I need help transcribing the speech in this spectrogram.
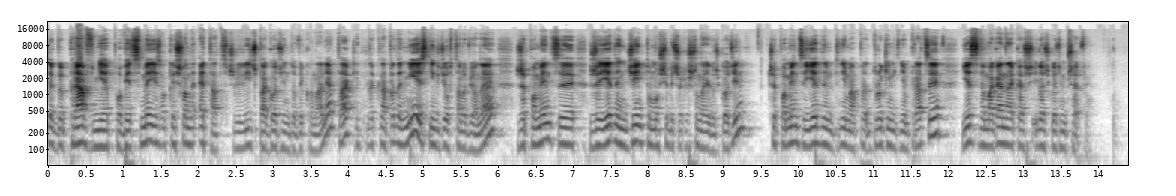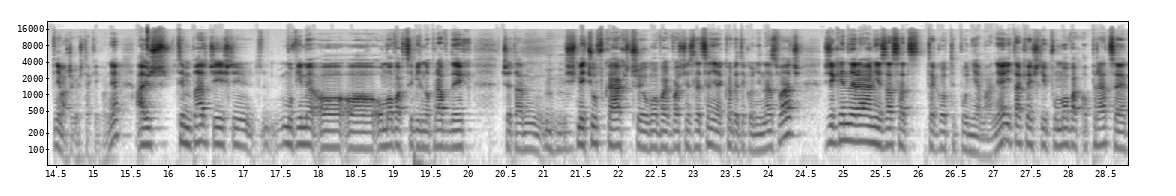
jakby prawnie powiedzmy jest określony etat, czyli liczba godzin do wykonania, tak? I tak naprawdę nie jest nigdzie ustanowione, że pomiędzy, że jeden dzień to musi być określona ilość godzin, czy pomiędzy jednym dniem a drugim dniem pracy jest wymagana jakaś ilość godzin przerwy. Nie ma czegoś takiego, nie? A już tym bardziej, jeśli mówimy o, o umowach cywilnoprawnych, czy tam śmieciówkach, czy umowach właśnie zlecenia, jakkolwiek tego nie nazwać, gdzie generalnie zasad tego typu nie ma, nie? I tak jeśli w umowach o pracę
